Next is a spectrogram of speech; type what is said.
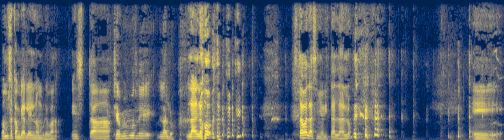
Vamos a cambiarle el nombre, ¿va? Está Llamémosle Lalo. Lalo. Estaba la señorita Lalo. Eh,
